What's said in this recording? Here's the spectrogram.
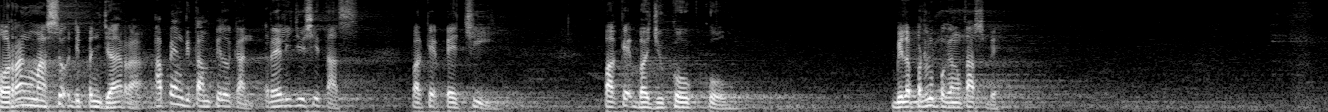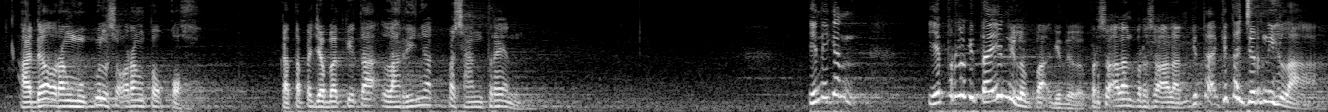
Orang masuk di penjara, apa yang ditampilkan? Religiusitas. Pakai peci, pakai baju koko. Bila perlu pegang tasbih. Ada orang mukul seorang tokoh. Kata pejabat kita, larinya ke pesantren. Ini kan ya perlu kita ini loh Pak gitu loh. Persoalan-persoalan. Kita kita jernihlah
